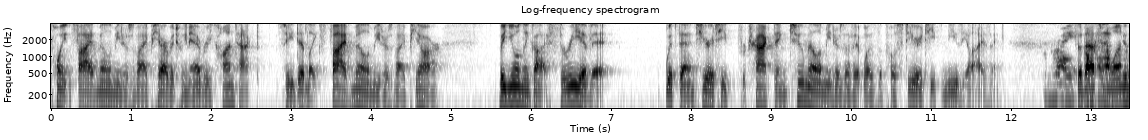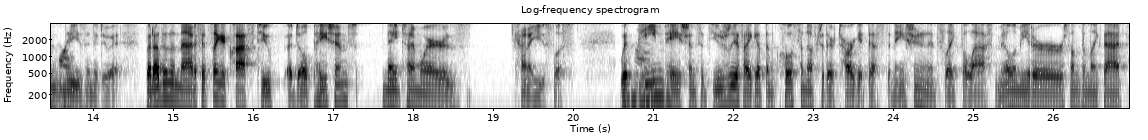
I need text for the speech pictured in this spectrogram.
0.5 millimeters of IPR between every contact. So you did like five millimeters of IPR but you only got three of it with the anterior teeth retracting. Two millimeters of it was the posterior teeth mesializing. Right. So that's, okay, that's one reason to do it. But other than that, if it's like a class two adult patient, nighttime wear is kind of useless. With mm-hmm. teen patients, it's usually if I get them close enough to their target destination and it's like the last millimeter or something like that,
